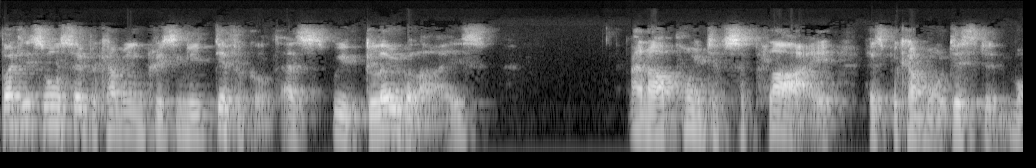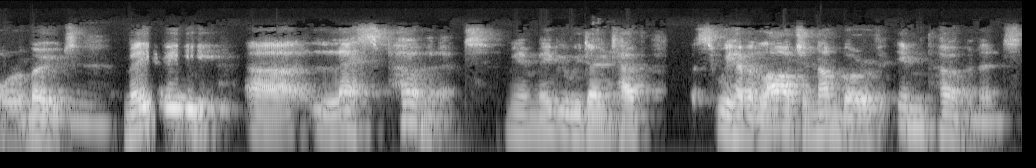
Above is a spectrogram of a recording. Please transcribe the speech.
But it's also becoming increasingly difficult as we've globalized and our point of supply has become more distant, more remote, mm. maybe uh, less permanent. I mean, maybe we don't have, we have a larger number of impermanent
